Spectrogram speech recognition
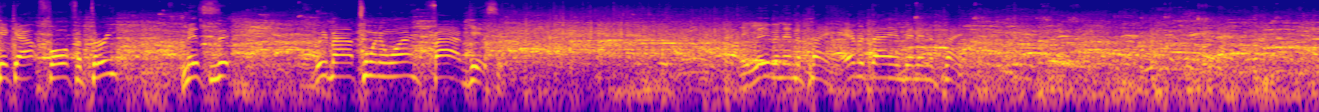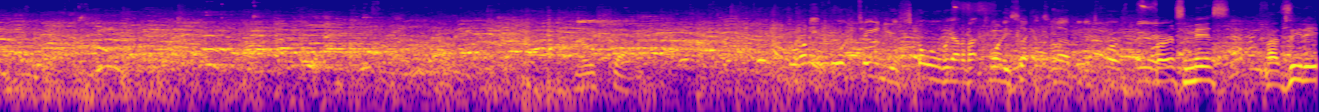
Kick out, four for three. Misses it. Rebound 21. Five gets it. They leaving in the paint. Everything been in the paint. Nice shot. 2014 your score. We got about 20 seconds left in this first period. First miss by ZD.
